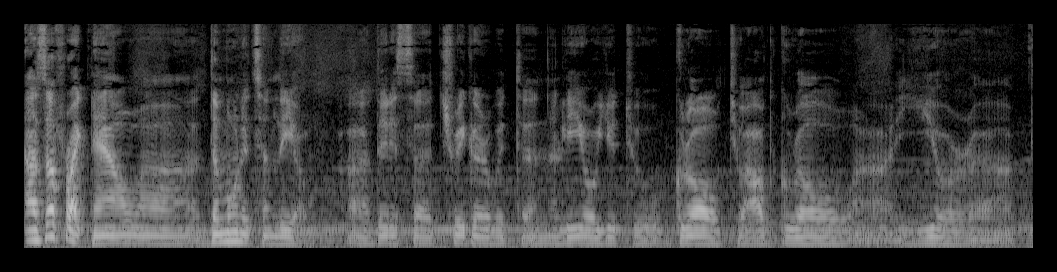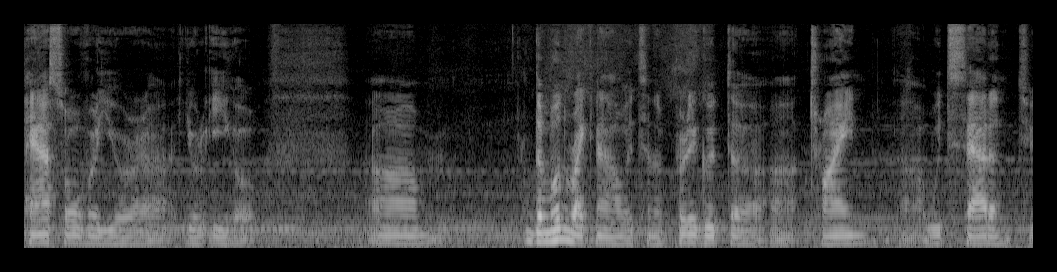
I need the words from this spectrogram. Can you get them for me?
as of right now, uh, the moon is in Leo. Uh, there is a trigger with uh, Leo you to grow, to outgrow uh, your uh, pass over your uh, your ego. Um, the moon right now it's in a pretty good uh, uh, trine uh, with Saturn to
